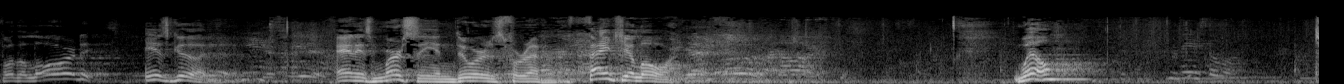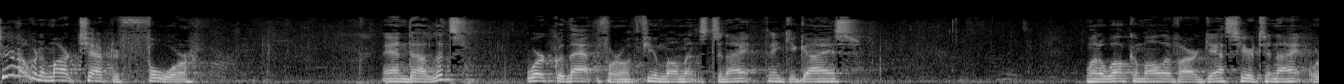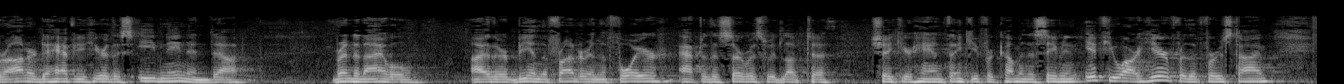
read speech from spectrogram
For the Lord is good, and his mercy endures forever. Thank you, Lord. Well, turn over to Mark chapter 4, and uh, let's work with that for a few moments tonight. Thank you, guys. want to welcome all of our guests here tonight. We're honored to have you here this evening, and uh, Brenda and I will either be in the front or in the foyer after the service. We'd love to shake your hand. Thank you for coming this evening. If you are here for the first time,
